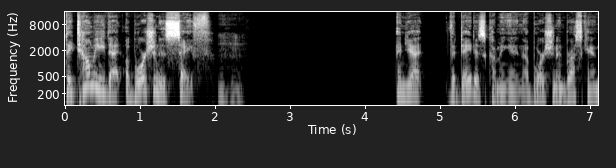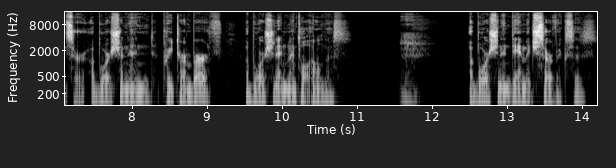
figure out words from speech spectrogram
They tell me that abortion is safe. And yet, the data is coming in abortion and breast cancer, abortion and preterm birth, abortion and mental illness, abortion and damaged cervixes.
